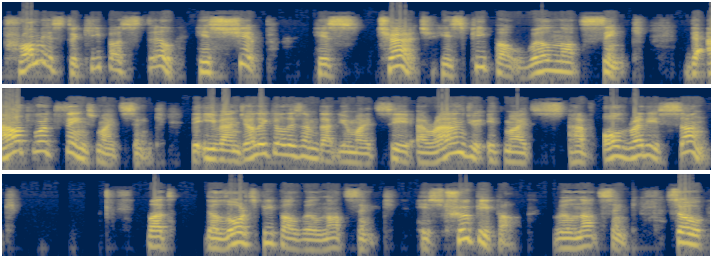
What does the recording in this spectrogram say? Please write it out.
promised to keep us still. His ship, His church, His people will not sink. The outward things might sink. The evangelicalism that you might see around you, it might have already sunk. But the Lord's people will not sink. His true people will not sink. So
